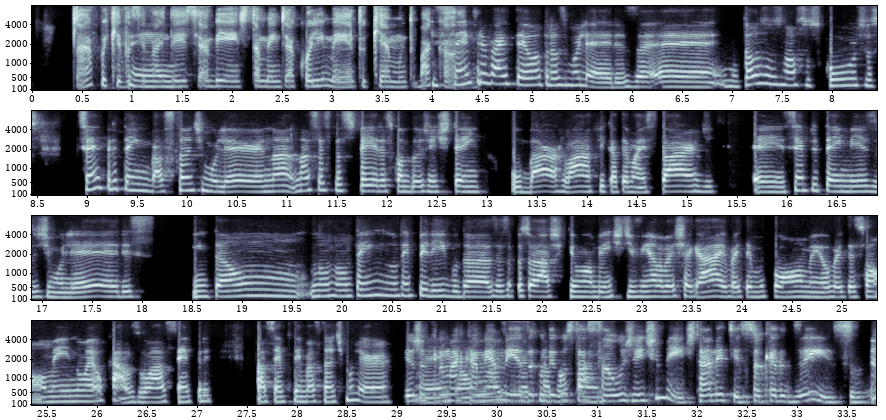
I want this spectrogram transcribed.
Né? Porque você Sim. vai ter esse ambiente também de acolhimento que é muito bacana. Sempre vai ter outras mulheres. É, é, em todos os nossos cursos, sempre tem bastante mulher. Na, nas sextas-feiras, quando a gente tem o bar lá, fica até mais tarde. É, sempre tem mesas de mulheres. Então, não, não, tem, não tem perigo. Da, às vezes a pessoa acha que um ambiente de vinho ela vai chegar e vai ter muito homem, ou vai ter só homem, e não é o caso. Lá sempre Lá sempre tem bastante mulher. Eu já né? quero marcar então, minha mesa com degustação urgentemente, tá, Letícia? Só quero dizer isso.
